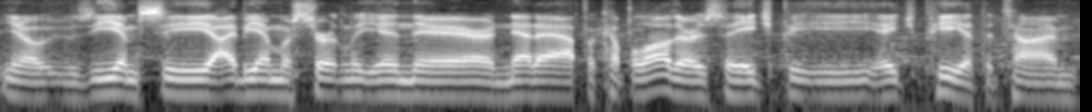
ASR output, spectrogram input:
you know, it was EMC, IBM was certainly in there, NetApp, a couple others, HPE, HP at the time.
